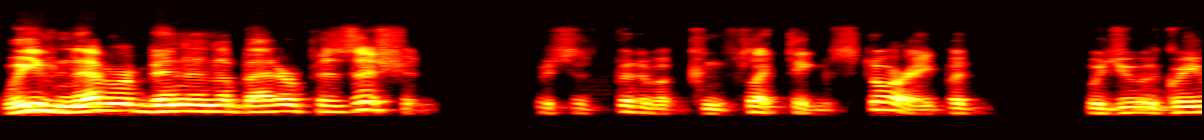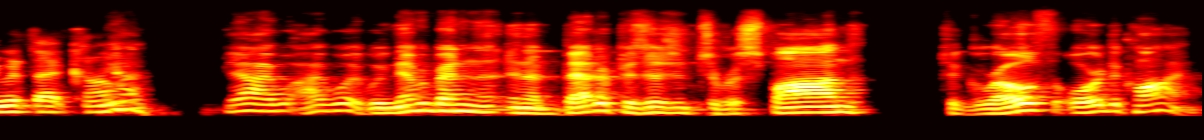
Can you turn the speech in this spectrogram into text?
we've never been in a better position which is a bit of a conflicting story but would you agree with that comment yeah, yeah I, I would we've never been in a better position to respond to growth or decline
